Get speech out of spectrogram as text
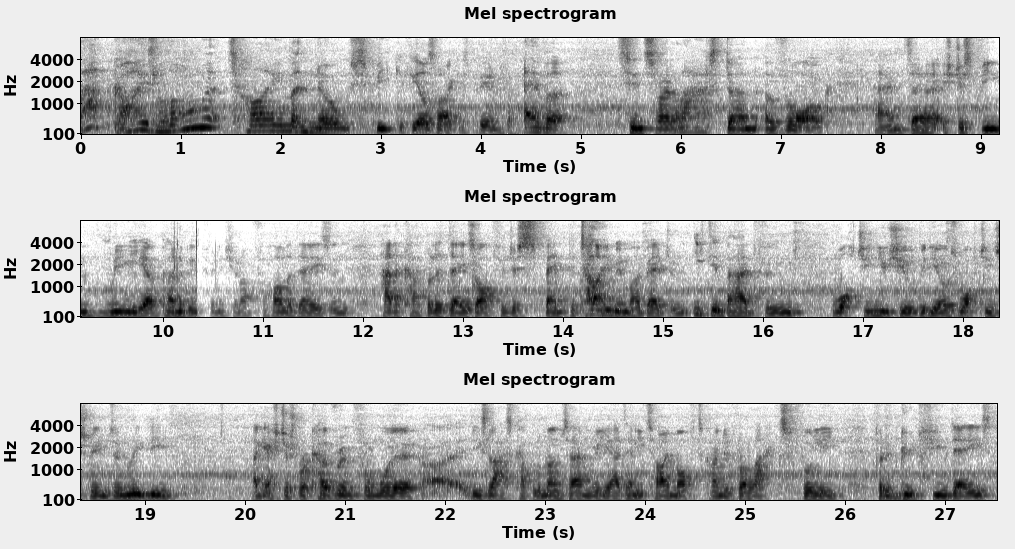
Up guys? Long time no speak. It feels like it's been forever since I last done a vlog. And uh, it's just been really I've kind of been finishing off for holidays and had a couple of days off and just spent the time in my bedroom eating bad food watching YouTube videos, watching streams, and really, I guess, just recovering from work. Uh, these last couple of months, I haven't really had any time off to kind of relax fully for a good few days.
